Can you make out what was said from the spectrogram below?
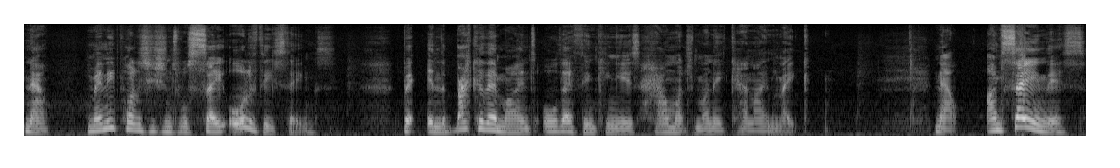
Now, many politicians will say all of these things, but in the back of their minds, all they're thinking is, how much money can I make? Now, I'm saying this,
